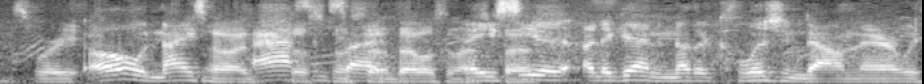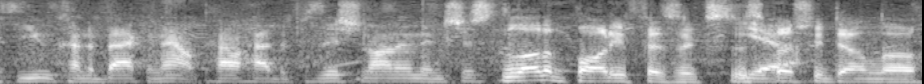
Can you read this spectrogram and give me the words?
That's where he, oh, nice I pass inside. that was a Yeah, nice you see, pass. it, and again, another collision down there with you kind of backing out. Powell had the position on him, and it's just, A lot of body physics, Yeah. especially down low,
